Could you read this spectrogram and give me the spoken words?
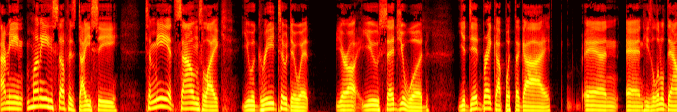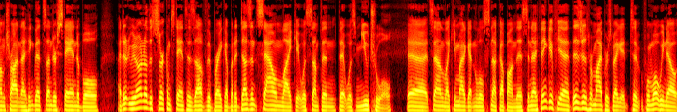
I mean, money stuff is dicey. To me, it sounds like you agreed to do it. You're uh, you said you would. You did break up with the guy, and and he's a little downtrodden. I think that's understandable. I don't. We don't know the circumstances of the breakup, but it doesn't sound like it was something that was mutual. Uh, it sounded like you might have gotten a little snuck up on this, and I think if you, this is just from my perspective, to, from what we know,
